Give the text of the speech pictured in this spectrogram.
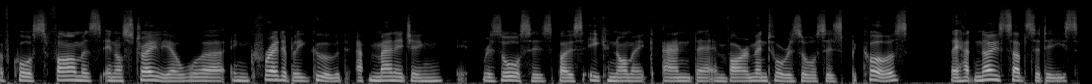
of course, farmers in Australia were incredibly good at managing resources, both economic and their environmental resources, because they had no subsidies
